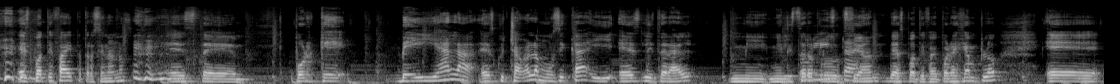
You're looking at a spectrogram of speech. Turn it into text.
Spotify, patrocínanos. este, porque veía la, escuchaba la música y es literal mi, lista de reproducción de Spotify. Por ejemplo, eh,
